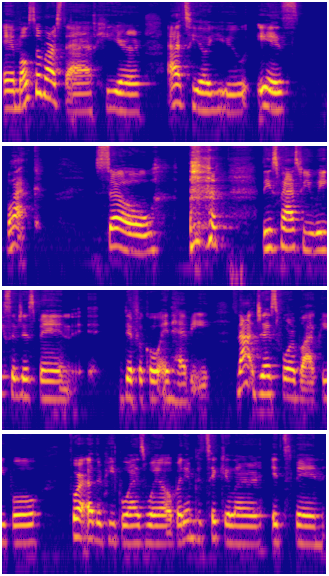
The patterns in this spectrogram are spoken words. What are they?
and most of our staff here at TLU is black. So these past few weeks have just been difficult and heavy, not just for black people, for other people as well, but in particular, it's been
